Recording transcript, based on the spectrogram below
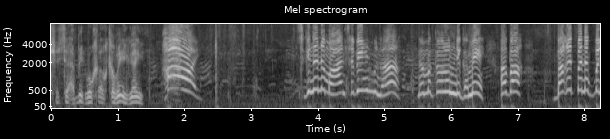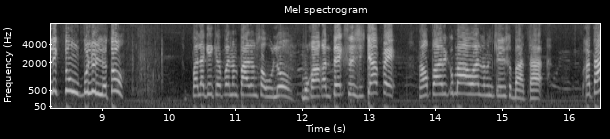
Sasabi, huwag kang maingay. Hoy! Sige na naman, sabihin mo na na magkaroon ni Game. Aba, bakit pa nagbalik tong bulol na to? Palagay ka pa ng palong sa ulo. Mukha kang Texas si Chape. Mga pare, kumaawa naman kayo sa bata. Bata?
